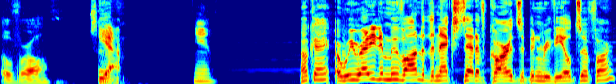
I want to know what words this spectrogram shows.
overall so yeah. yeah. Okay. Are we ready to move on to the next set of cards that have been revealed so far?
